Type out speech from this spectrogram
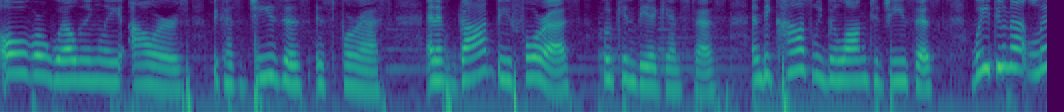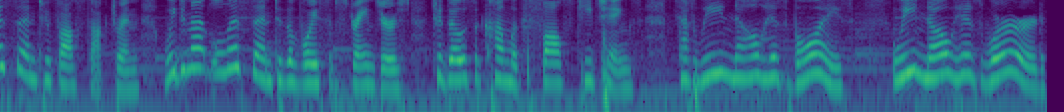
overwhelmingly ours because Jesus is for us. And if God be for us, who can be against us? And because we belong to Jesus, we do not listen to false doctrine. We do not listen to the voice of strangers, to those who come with false teachings, because we know his voice. We know his word.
